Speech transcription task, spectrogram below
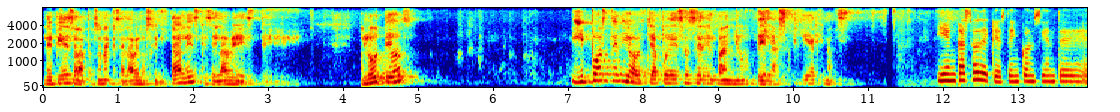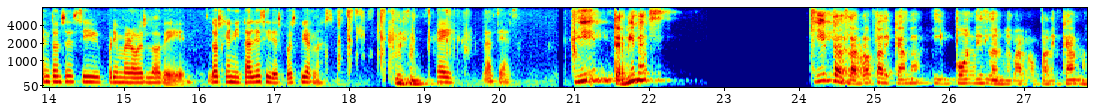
Le pides a la persona que se lave los genitales, que se lave este, glúteos. Y posterior ya puedes hacer el baño de las piernas. Y en caso de que esté inconsciente, entonces sí, primero es lo de los genitales y después piernas. Ujú. Ok, gracias. Y terminas. Quitas la ropa de cama y pones la nueva ropa de cama.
